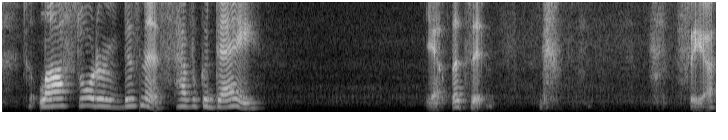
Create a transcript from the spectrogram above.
last order of business. Have a good day. Yep, that's it. See ya.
